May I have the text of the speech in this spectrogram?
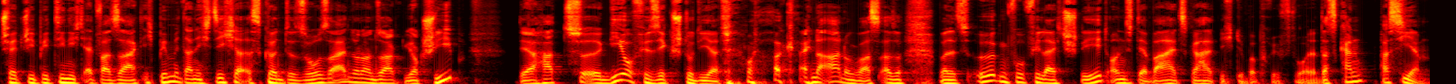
ChatGPT nicht etwa sagt, ich bin mir da nicht sicher, es könnte so sein, sondern sagt, Jörg Schieb, der hat äh, Geophysik studiert oder keine Ahnung was. Also, weil es irgendwo vielleicht steht und der Wahrheitsgehalt nicht überprüft wurde. Das kann passieren.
